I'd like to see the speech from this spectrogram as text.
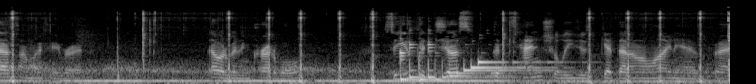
That's not my favorite. That would have been incredible. So you could just potentially just get that on a line hit, but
